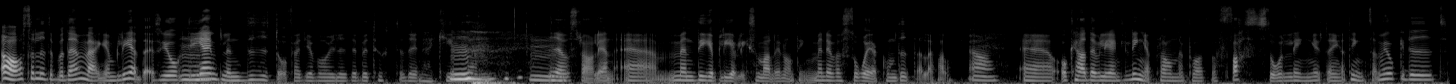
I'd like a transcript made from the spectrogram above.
ja, så lite på den vägen blev det. Så jag åkte Mm. egentligen dit då för att jag var ju lite betuttad i den här killen Mm. i Australien. Ehm, men det blev liksom aldrig någonting. Men det var så jag kom dit i alla fall. Ja. Eh, och hade väl egentligen inga planer på att vara fast så länge utan jag tänkte att vi åker dit.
